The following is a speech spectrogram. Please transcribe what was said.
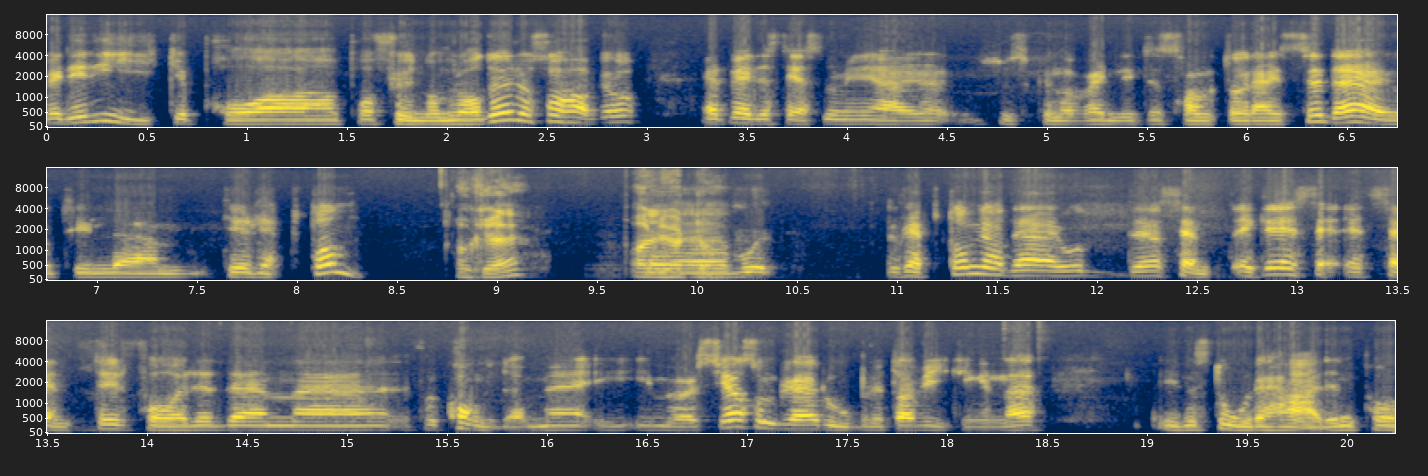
veldig rike på, på funnområder. Og så har vi jo et veldig sted som jeg syns kunne være veldig interessant å reise. Det er jo til, til Repton. OK? Aldri hørt om. hvor Repton ja, det er jo det er sent, egentlig et senter for, den, eh, for kongedømmet i, i Mercia, som ble erobret av vikingene i den store hæren på,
